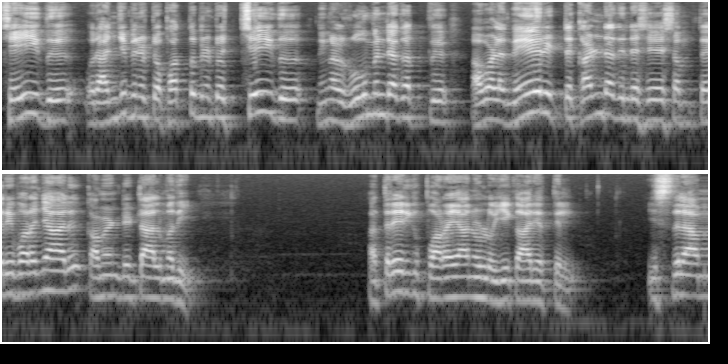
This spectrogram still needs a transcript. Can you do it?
ചെയ്ത് ഒരു അഞ്ച് മിനിറ്റോ പത്ത് മിനിറ്റോ ചെയ്ത് നിങ്ങൾ റൂമിന്റെ അകത്ത് അവളെ നേരിട്ട് കണ്ടതിന്റെ ശേഷം തെറി പറഞ്ഞാൽ കമന്റ് ഇട്ടാൽ മതി. അത്രേ എനിക്ക് പറയാനുള്ളൂ ഈ കാര്യത്തിൽ. ഇസ്ലാം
